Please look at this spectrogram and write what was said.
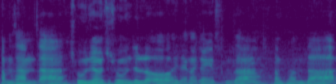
감사합니다. 좋은 점수 좋은 딜러 이장 과정이었습니다. 감사합니다.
